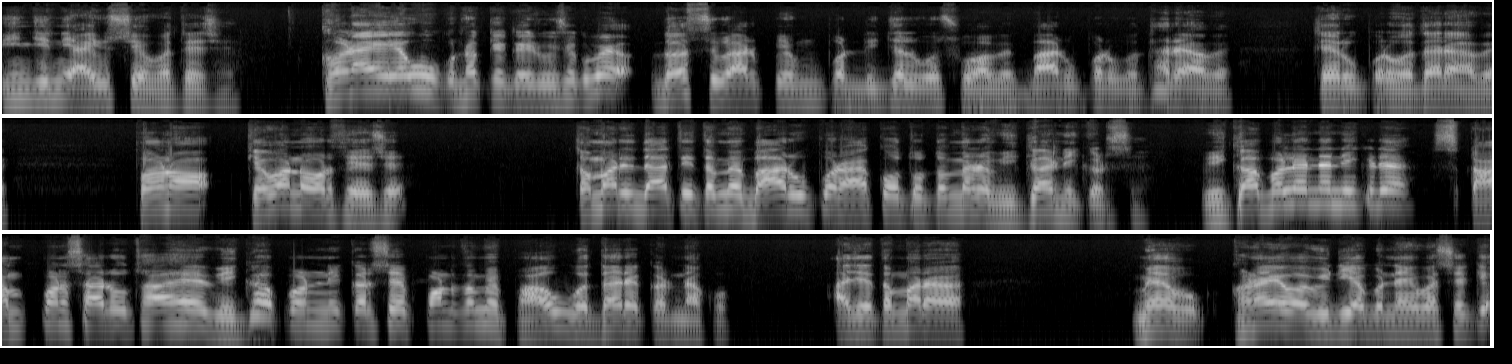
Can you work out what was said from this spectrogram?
એન્જિનની આયુષ્ય વધે છે. ઘણાએ એવું નક્કી કર્યું છે કે ભાઈ દસ આરપીએમ ઉપર ડીઝલ ઓછું આવે, બાર ઉપર વધારે આવે, તેર ઉપર વધારે આવે. પણ કહેવાનો અર્થ એ છે, તમારી દાંતી તમે બાર ઉપર હાંકો તો તમારા વીઘા નીકળશે. વીઘા ભલે ને નીકળે કામ પણ સારું થાય વીઘા પણ નીકળશે, પણ તમે ભાવ વધારે કરી નાખો. આજે તમારા, મેં ઘણા એવા વિડીયા બનાવ્યા છે કે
